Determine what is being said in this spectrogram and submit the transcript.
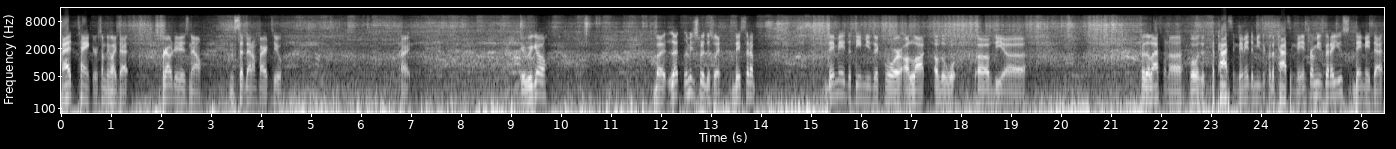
bad tank or something like that. Forgot what it is now. I'm gonna set that on fire too. Alright. Here we go. But let, let me just put it this way. They set up, they made the theme music for a lot of the, of the, uh, for the last one, uh, what was it? The passing. They made the music for the passing. The intro music that I use, they made that.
